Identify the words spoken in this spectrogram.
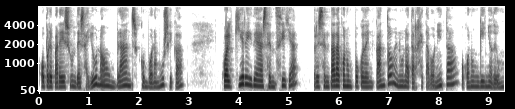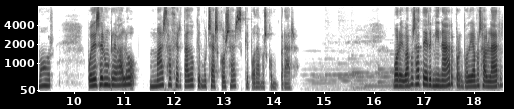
o preparéis un desayuno, un brunch con buena música. Cualquier idea sencilla, presentada con un poco de encanto en una tarjeta bonita o con un guiño de humor, puede ser un regalo más acertado que muchas cosas que podamos comprar. Bueno, y vamos a terminar, porque podríamos hablar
